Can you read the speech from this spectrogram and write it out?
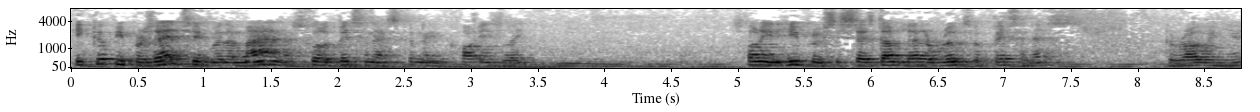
He could be presented with a man that's full of bitterness, couldn't he? Quite easily. It's funny in Hebrews it says, Don't let a root of bitterness grow in you.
